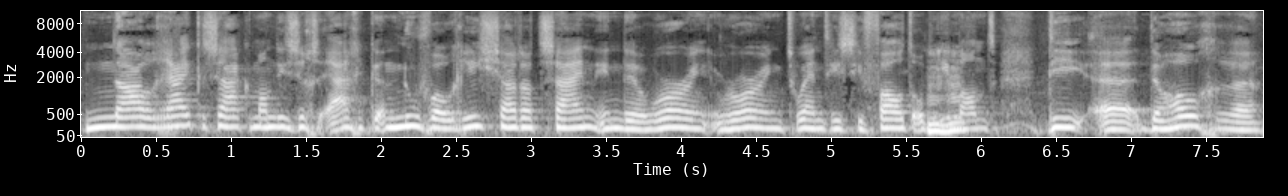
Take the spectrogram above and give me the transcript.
nou, rijke zakenman die zich eigenlijk een nouveau riche zou dat zijn... in de Roaring, roaring Twenties. Die valt op Mhm. iemand die eh, de hogere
